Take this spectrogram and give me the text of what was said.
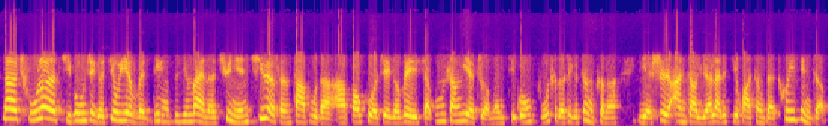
那除了提供这个就业稳定资金外呢，去年七月份发布的啊，包括这个为小工商业者们提供扶持的这个政策呢，也是按照原来的计划正在推进着。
